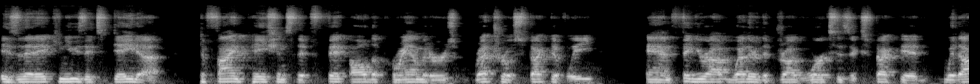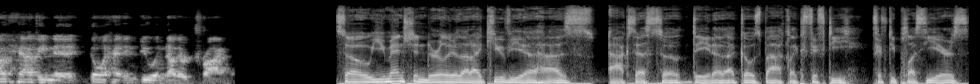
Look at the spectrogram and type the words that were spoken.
is that it can use its data to find patients that fit all the parameters retrospectively and figure out whether the drug works as expected without having to go ahead and do another trial. So you mentioned earlier that IQVIA has access to data that goes back like 50, 50 plus years.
